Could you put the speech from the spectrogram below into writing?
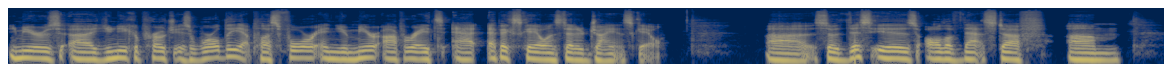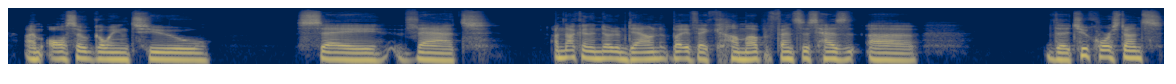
Ymir's uh, unique approach is worldly at plus four, and Ymir operates at epic scale instead of giant scale. Uh, so this is all of that stuff. Um, I'm also going to say that I'm not going to note them down, but if they come up, Fenstus has uh, the two core stunts,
